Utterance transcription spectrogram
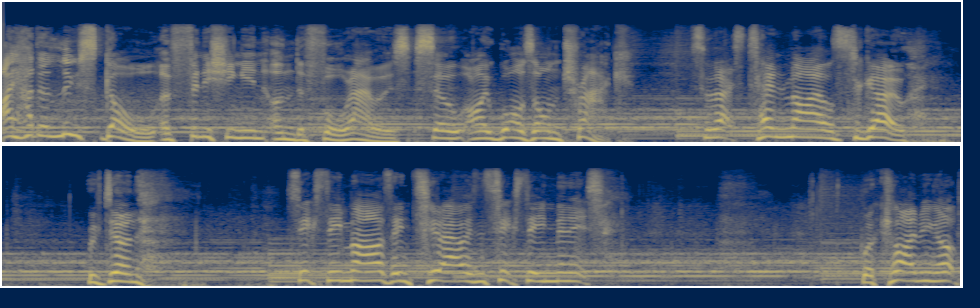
I had a loose goal of finishing in under four hours, so I was on track. So that's 10 miles to go. We've done 16 miles in two hours and 16 minutes. We're climbing up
